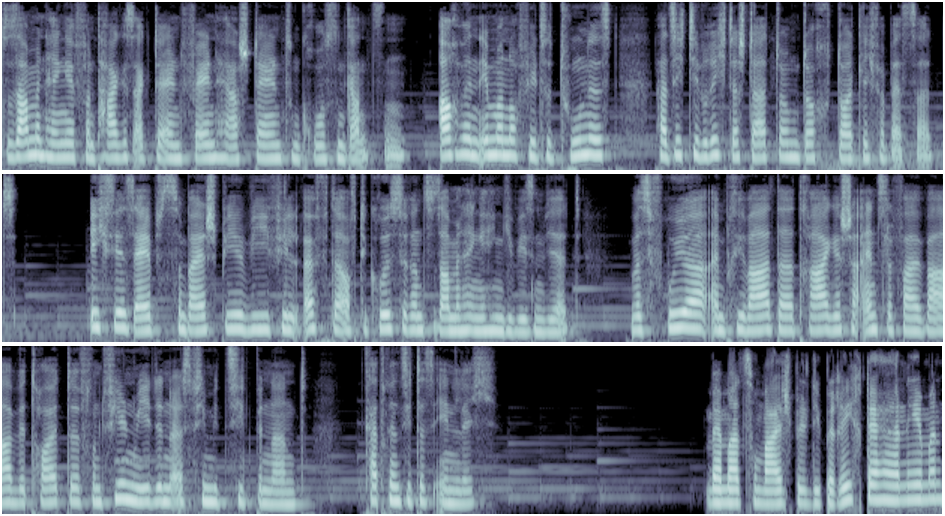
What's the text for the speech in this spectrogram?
Zusammenhänge von tagesaktuellen Fällen herstellen zum großen Ganzen. Auch wenn immer noch viel zu tun ist, hat sich die Berichterstattung doch deutlich verbessert. Ich sehe selbst zum Beispiel, wie viel öfter auf die größeren Zusammenhänge hingewiesen wird. Was früher ein privater, tragischer Einzelfall war, wird heute von vielen Medien als Femizid benannt. Katrin sieht das ähnlich. Wenn wir zum Beispiel die Berichte hernehmen,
